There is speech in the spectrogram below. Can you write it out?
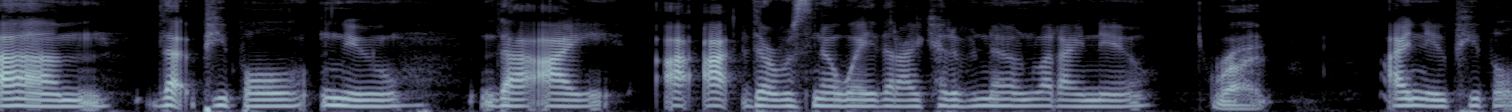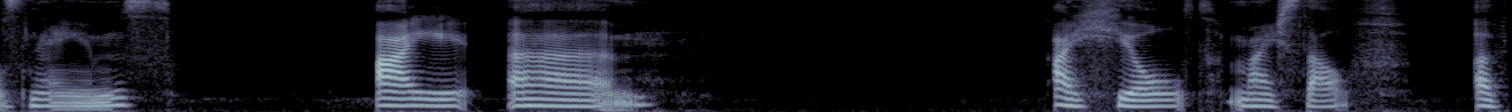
Um, that people knew that I, I, I there was no way that I could have known what I knew. Right. I knew people's names. I um I healed myself of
